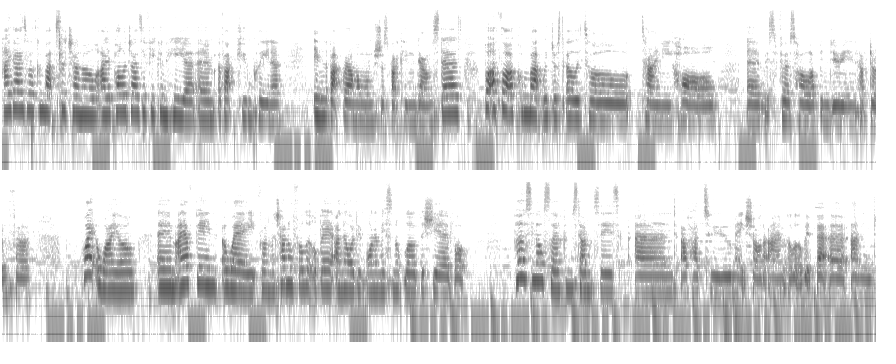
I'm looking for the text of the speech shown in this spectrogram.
Hi guys, welcome back to the channel. I apologise if you can hear um, a vacuum cleaner in the background. My mum's just vacuuming downstairs. But I thought I'd come back with just a little tiny haul. Um, it's the first haul I've been doing, I've done for quite a while. Um, I have been away from the channel for a little bit. I know I didn't want to miss an upload this year, but personal circumstances and I've had to make sure that I'm a little bit better and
